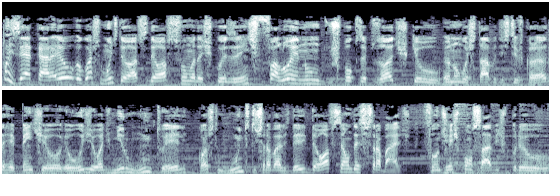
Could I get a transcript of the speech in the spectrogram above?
Pois é, cara, eu, eu gosto muito de The Office. The Office foi uma das coisas. A gente falou em um dos poucos episódios que eu, eu não gostava de Steve Carell. De repente, eu, eu hoje eu admiro muito ele. Gosto muito dos trabalhos dele. The Office é um desses trabalhos. Foi um dos responsáveis por eu,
